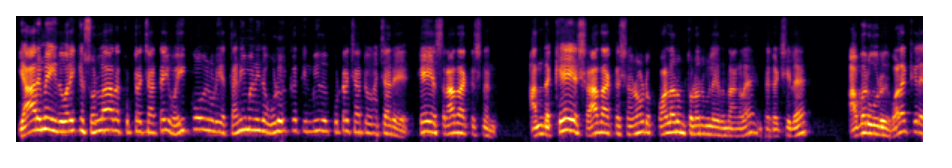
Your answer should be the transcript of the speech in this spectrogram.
யாருமே இது வரைக்கும் சொல்லாத குற்றச்சாட்டை வைகோவினுடைய தனிமனித ஒழுக்கத்தின் மீது குற்றச்சாட்டு வச்சாரு கே எஸ் ராதாகிருஷ்ணன். அந்த கே எஸ் ராதாகிருஷ்ணனோடு பலரும் தொடர்பில் இருந்தாங்களே இந்த கட்சியில. அவர் ஒரு வழக்கில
